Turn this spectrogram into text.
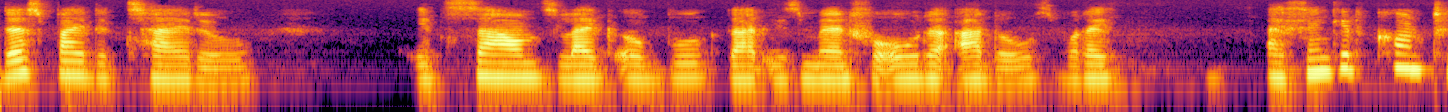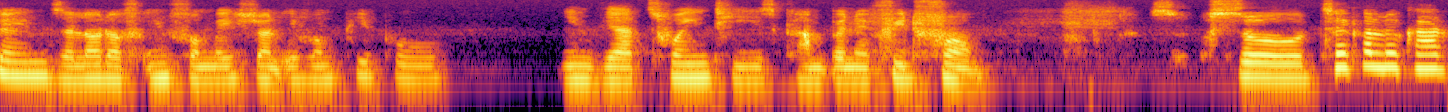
despite the title, it sounds like a book that is meant for older adults, but I, I think it contains a lot of information even people in their 20s can benefit from. So, so take a look at,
